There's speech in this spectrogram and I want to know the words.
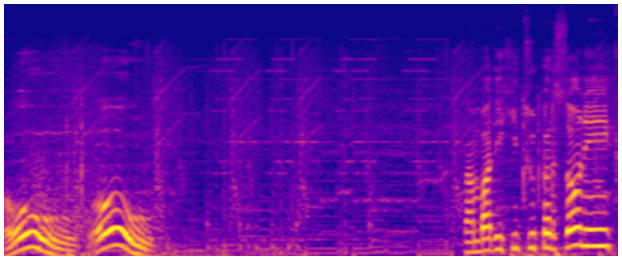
Oh, oh. Somebody hit Supersonic.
